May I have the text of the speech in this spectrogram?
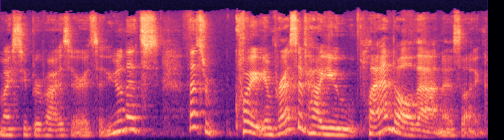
my supervisor had said you know that's that's quite impressive how you planned all that. And i was like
